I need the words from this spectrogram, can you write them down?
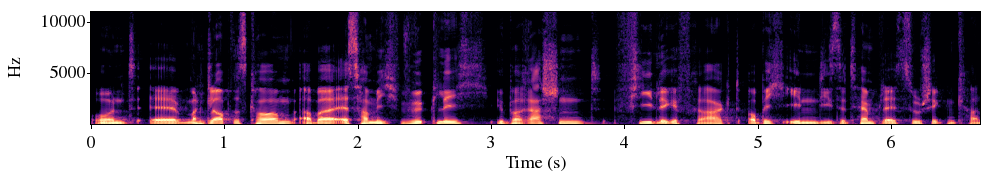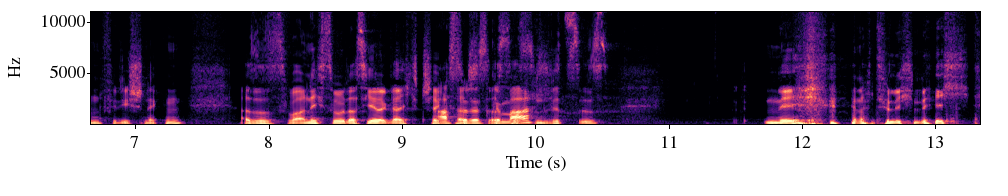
Und äh, man glaubt es kaum, aber es haben mich wirklich überraschend viele gefragt, ob ich ihnen diese Templates zuschicken kann für die Schnecken. Also es war nicht so, dass jeder gleich gecheckt Hast hat, das dass gemacht? das ein Witz ist. Nee, natürlich nicht.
